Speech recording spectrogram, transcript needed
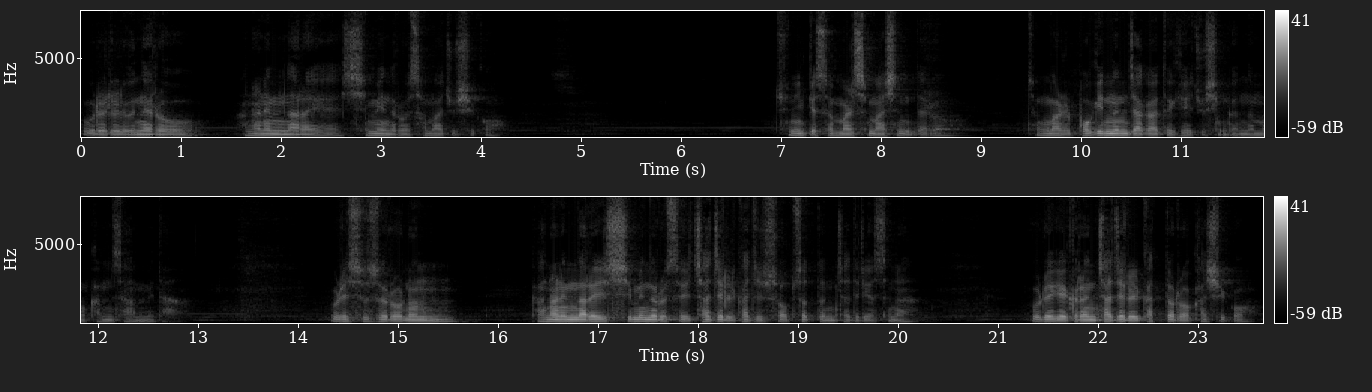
우리를 은혜로 하나님 나라의 시민으로 삼아 주시고 주님께서 말씀하신 대로 정말 복 있는 자가 되게 해 주신 것 너무 감사합니다. 우리 스스로는 하나님 나라의 시민으로서의 자질을 가질 수 없었던 자들이었으나 우리에게 그런 자질을 갖도록 하시고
